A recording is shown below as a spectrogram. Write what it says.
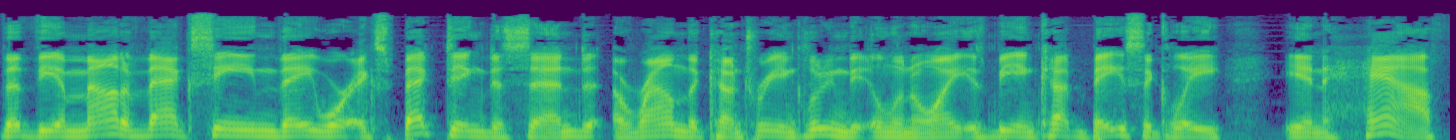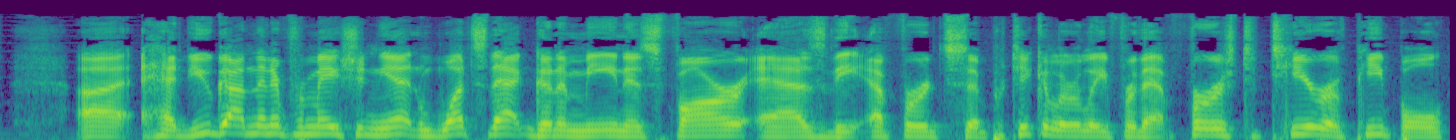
that the amount of vaccine they were expecting to send around the country, including to Illinois, is being cut basically in half. Uh, had you gotten that information yet? And what's that going to mean as far as the efforts, uh, particularly for that first tier of people,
